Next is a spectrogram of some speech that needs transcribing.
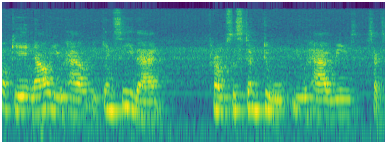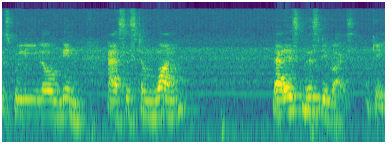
Okay now you have you can see that from system 2 you have been successfully logged in as system 1 that is this device okay.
